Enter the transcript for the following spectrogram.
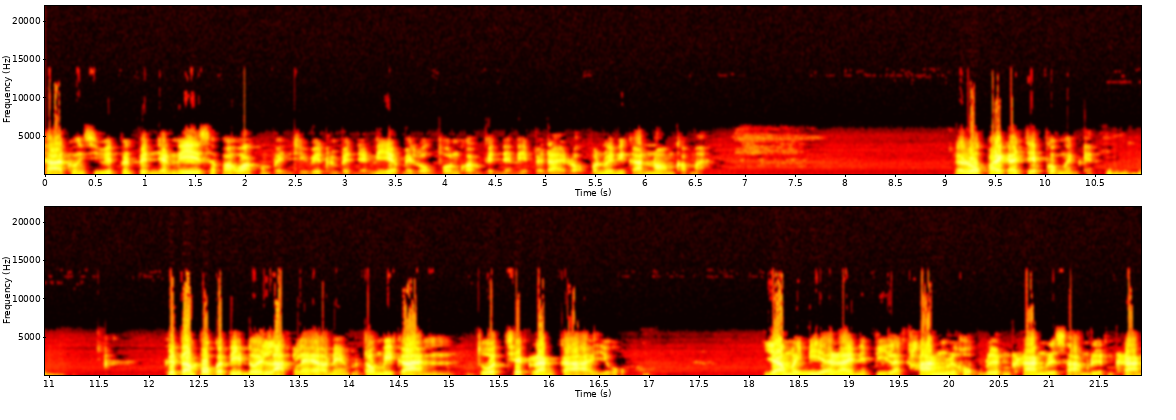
ชาติของชีวิตมันเป็นอย่างนี้ สภาวะของเป็นชีวิตมันเป็นอย่างนี้ ไม่ล่วงพ้นความเป็นอย่างนี้ไปได้หรอก มันไม่มีการน้อมเข้ามาและโรคภัยไข้เจ็บก็เหมือนกัน คือตามปกติโดยหลักแล้วเนี่ยมันต้องมีการตรวจเช็คร่างกายอยู่ ยังไม่มีอะไรในปีละครั้งหรือหกเดือนครั้ง หรือสามเดือนครั้ง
